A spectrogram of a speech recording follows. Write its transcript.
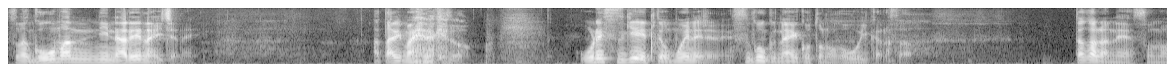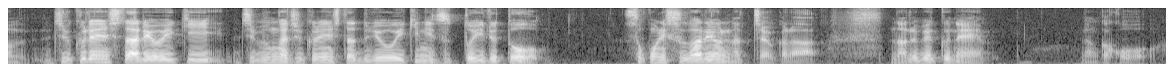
そんな傲慢になれないじゃない。当たり前だけど。俺すげえって思えないじゃない。すごくないことの方が多いからさ。だからねその熟練した領域自分が熟練した領域にずっといるとそこにすがるようになっちゃうからなるべくねなんかこう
